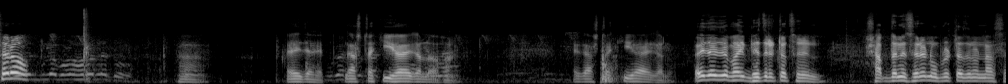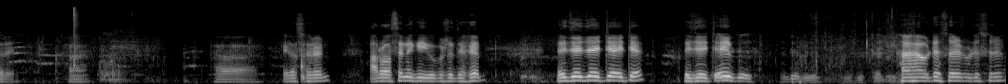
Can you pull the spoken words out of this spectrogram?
সেরো। হ্যাঁ। এই দেখেন গাছটা কি হয়ে গেল এখন? এই গাছটা কি হয়ে গেল? এই যে ভাই ভেতরেরটা ছেড়েন। সাবধানে ছেড়েন উপরেরটা যেন না ছেড়ে। হ্যাঁ। হ্যাঁ এটা ছেড়েন। আরও আছে নাকি ওই পাশে দেখেন? এই যে এই যে এইটা এইটা এই যে এইটা এই হ্যাঁ হ্যাঁ ওটা সেরেন ওটা সেরেন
